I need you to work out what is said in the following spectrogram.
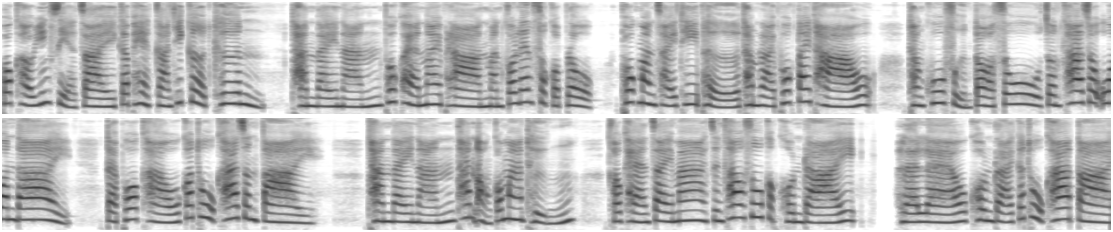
พวกเขายิ่งเสียใจกับเหตุการณ์ที่เกิดขึ้น ทันใดนั้นพวกแขวนนายพรานมันก็เล่นสกปรก พวกมันใช้ทีเผลอทำร้ายพวกใต้เท้า ทั้งคู่ฝืนต่อสู้จนฆ่าเจ้าอ้วนได้ แต่พวกเขาก็ถูกฆ่าจนตาย ทันใดนั้นท่านอ๋องก็มาถึง เขาแค้นใจมากจึงเข้าสู้กับคนร้าย และแล้วคนร้ายก็ถูกฆ่าตาย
